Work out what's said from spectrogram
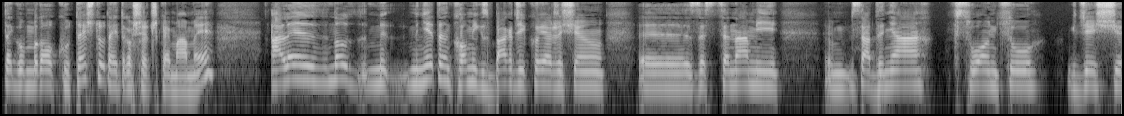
tego mroku też tutaj troszeczkę mamy, ale no, mnie ten komiks bardziej kojarzy się e, ze scenami em, za dnia, w słońcu, gdzieś e,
